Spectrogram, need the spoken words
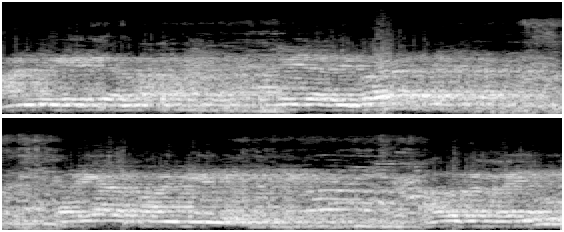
ஆன்மீக தொழிலதிபர் கரிகால பாண்டியன் அவர்களையும்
